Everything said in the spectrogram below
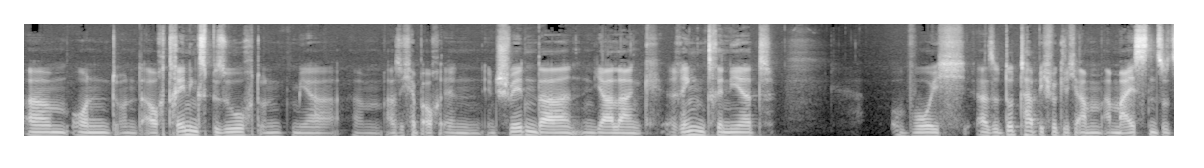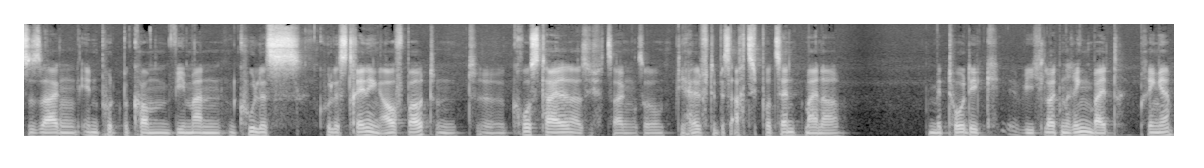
ähm, und, und auch Trainings besucht und mir, ähm, also ich habe auch in, in Schweden da ein Jahr lang Ringen trainiert, wo ich, also dort habe ich wirklich am, am meisten sozusagen Input bekommen, wie man ein cooles, cooles Training aufbaut. Und äh, Großteil, also ich würde sagen so die Hälfte bis 80 Prozent meiner Methodik, wie ich Leuten Ringen beibringe,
